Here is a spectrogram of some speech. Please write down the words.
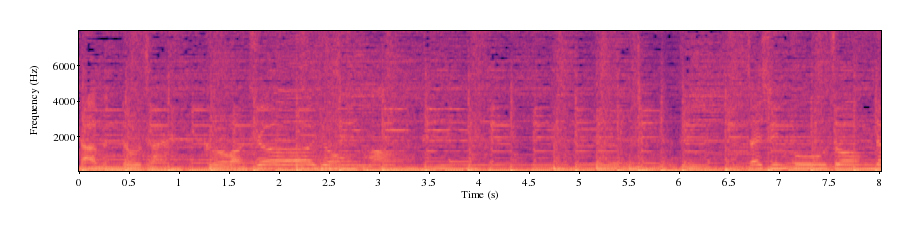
他们都在渴望着拥抱。在幸福中的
